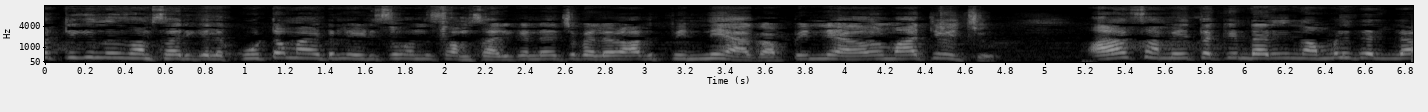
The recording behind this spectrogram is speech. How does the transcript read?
ഒറ്റയ്ക്ക് നിന്ന് സംസാരിക്കില്ല. കൂട്ടമായിട്ട് ലേഡീസ് വന്ന് സംസാരിക്കേണ്ടതെന്ന് വെച്ചാൽ പലരും അത് പിന്നെ ആകാം പിന്നെ ആകാം അത് മാറ്റി വെച്ചു ആ സമയത്തൊക്കെ ഉണ്ടായിരുന്നു നമ്മൾ ഇതെല്ലാ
